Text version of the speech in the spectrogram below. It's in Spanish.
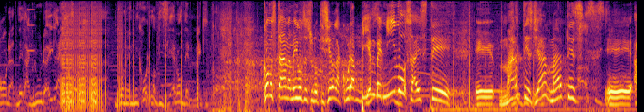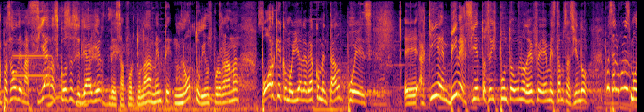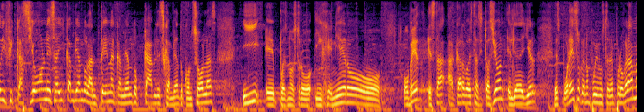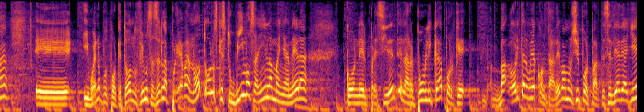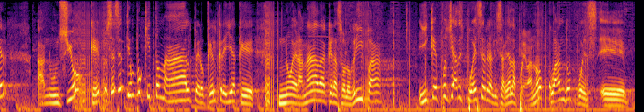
hora de la grura y la con el mejor noticiero de México. ¿Cómo están amigos de su noticiero La Cura? Bienvenidos a este eh, martes ya, martes. Eh, ha pasado demasiadas cosas el día de ayer. Desafortunadamente no tuvimos programa porque como yo ya le había comentado, pues... Eh, aquí en Vive 106.1 de FM estamos haciendo pues algunas modificaciones ahí cambiando la antena, cambiando cables, cambiando consolas y eh, pues nuestro ingeniero Obed está a cargo de esta situación. El día de ayer es por eso que no pudimos tener programa. Eh, y bueno, pues porque todos nos fuimos a hacer la prueba, ¿no? Todos los que estuvimos ahí en la mañanera con el presidente de la República, porque ahorita le voy a contar, ¿eh? vamos a ir por partes. El día de ayer anunció que pues, se sentía un poquito mal, pero que él creía que no era nada, que era solo gripa y que pues ya después se realizaría la prueba, ¿no? Cuando pues... Eh,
